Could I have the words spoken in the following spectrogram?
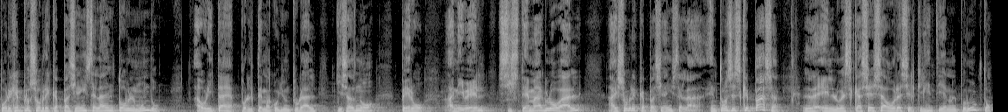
por ejemplo, sobrecapacidad instalada en todo el mundo. Ahorita, por el tema coyuntural, quizás no, pero a nivel sistema global hay sobrecapacidad instalada. Entonces, ¿qué pasa? Lo escasez ahora es el cliente, ya no el producto.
